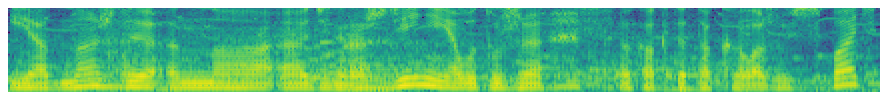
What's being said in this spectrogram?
И однажды на э, день рождения я вот уже э, как-то так ложусь спать,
